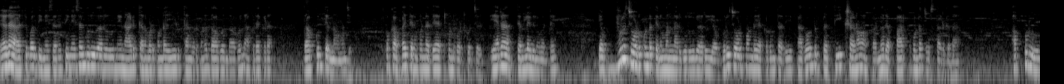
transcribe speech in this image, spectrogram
ఏరా అరటిపళ్ళు తినేసారా తినేసాం గురువుగారు నేను ఆడికి కనబడకుండా ఈడికి కనబడకుండా దాగొని దాగుని అక్కడెక్కడ దాక్కుని తిన్నామని చెప్పి. ఒక అబ్బాయి తినకుండా అదే అరటిపండు పట్టుకొచ్చాడు. ఏరా తినలేదు నువ్వంటే? ఎవ్వరూ చూడకుండా తినమన్నారు గురువుగారు. ఎవ్వరూ చూడకుండా ఎక్కడుంటుంది? భగవంతుడు ప్రతి క్షణం కన్ను రెప్పార్పకుండా చూస్తాడు కదా. అప్పుడు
